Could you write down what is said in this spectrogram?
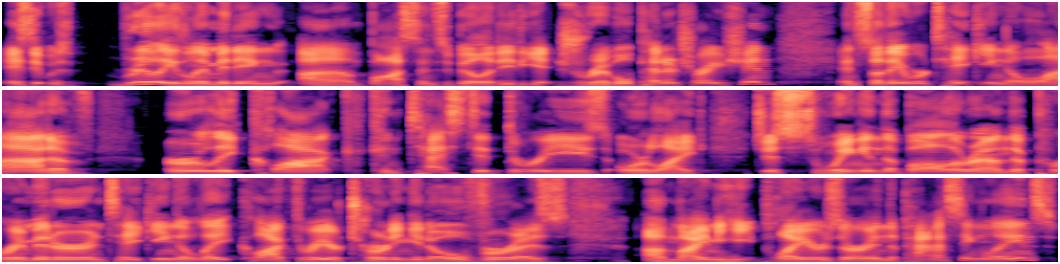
is it was really limiting um, Boston's ability to get dribble penetration. And so they were taking a lot of early clock contested threes or like just swinging the ball around the perimeter and taking a late clock three or turning it over as uh, Miami Heat players are in the passing lanes.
